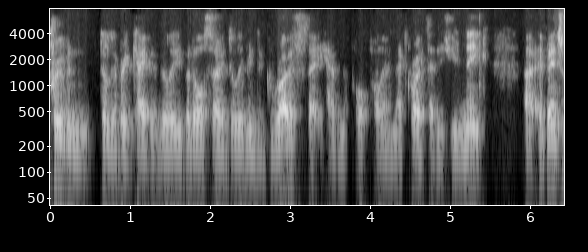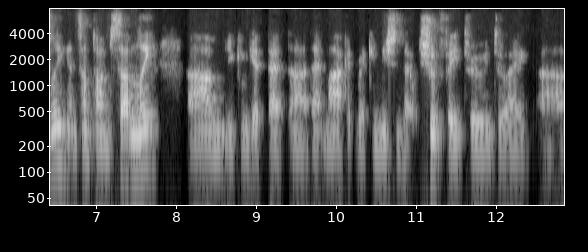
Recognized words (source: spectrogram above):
proven delivery capability, but also delivering the growth that you have in the portfolio and that growth that is unique uh, eventually and sometimes suddenly, um, you can get that, uh, that market recognition that should feed through into a, uh,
